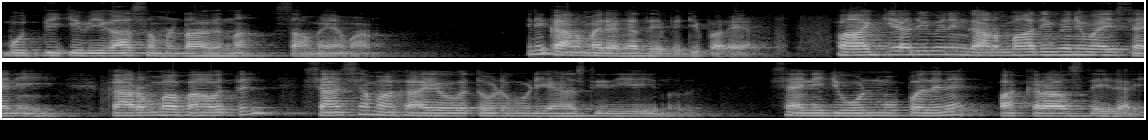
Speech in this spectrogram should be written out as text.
ബുദ്ധിക്ക് വികാസമുണ്ടാകുന്ന സമയമാണ്. ഇനി കർമ്മരംഗത്തെ പറ്റി പറയാം. ഭാഗ്യാധിപനും കർമാധിപനുമായ ശനി കർമ്മഭാവത്തിൽ ശശമഹായോഗത്തോടു കൂടിയാണ് സ്ഥിതി ചെയ്യുന്നത്. ശനി ജൂൺ മുപ്പതിന് വക്രാവസ്ഥയിലായി.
